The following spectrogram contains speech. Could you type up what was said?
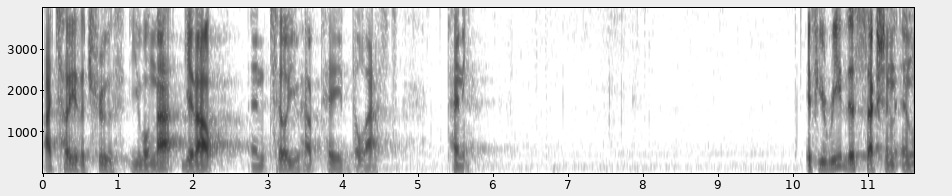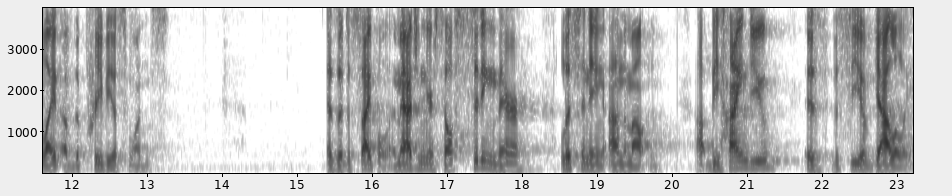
I tell you the truth, you will not get out until you have paid the last penny. If you read this section in light of the previous ones, as a disciple, imagine yourself sitting there listening on the mountain. Uh, behind you is the Sea of Galilee.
